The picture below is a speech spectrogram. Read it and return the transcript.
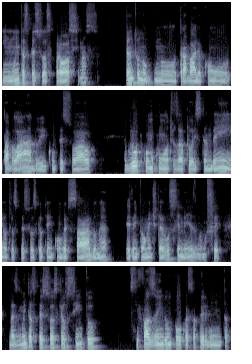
em muitas pessoas próximas, tanto no, no trabalho com o tablado e com o pessoal do grupo, como com outros atores também, outras pessoas que eu tenho conversado, né? Eventualmente até você mesma, não sei. Mas muitas pessoas que eu sinto se fazendo um pouco essa pergunta.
